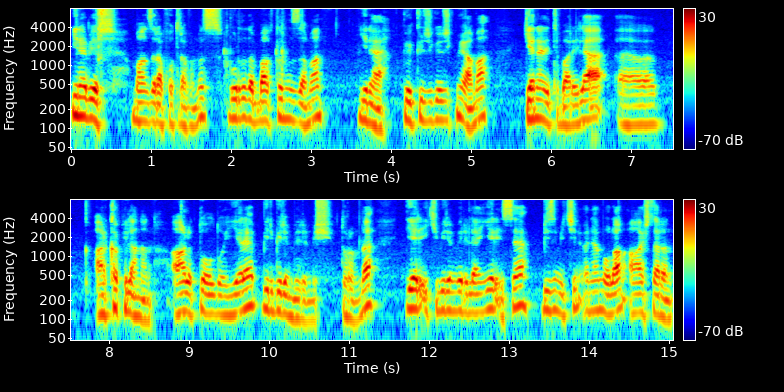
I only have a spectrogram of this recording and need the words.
Yine bir manzara fotoğrafımız. Burada da baktığımız zaman yine gökyüzü gözükmüyor ama genel itibariyle e, arka planın ağırlıklı olduğu yere bir birim verilmiş durumda. Diğer iki birim verilen yer ise bizim için önemli olan ağaçların,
